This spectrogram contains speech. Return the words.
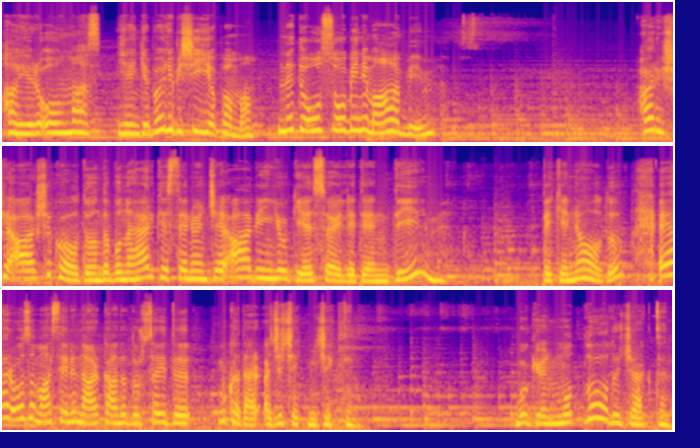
Hayır olmaz. Yenge böyle bir şey yapamam. Ne de olsa o benim abim. Her aşık olduğunda bunu herkesten önce abin Yogi'ye söyledin değil mi? Peki ne oldu? Eğer o zaman senin arkanda dursaydı bu kadar acı çekmeyecektin. Bugün mutlu olacaktın.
